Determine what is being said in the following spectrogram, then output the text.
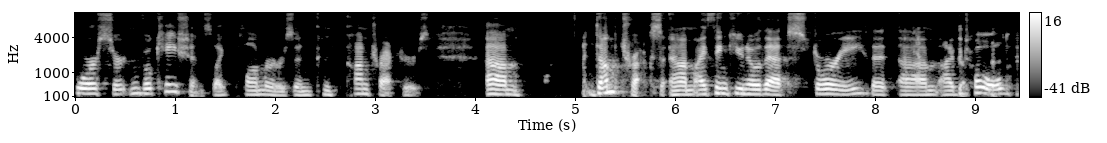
for certain vocations like plumbers and con- contractors. Um, dump trucks. Um, I think you know that story that um, I've told.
